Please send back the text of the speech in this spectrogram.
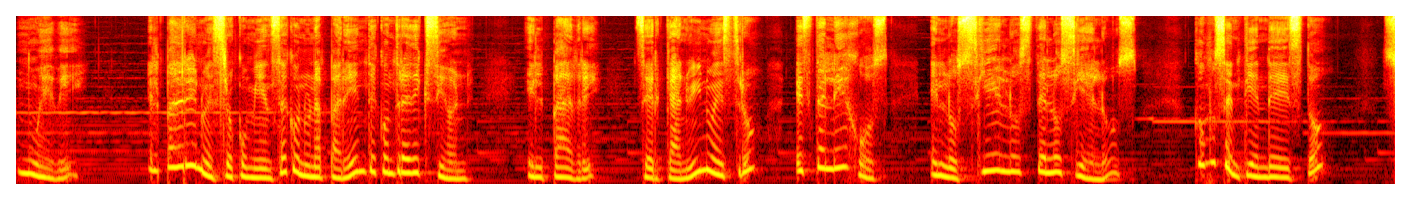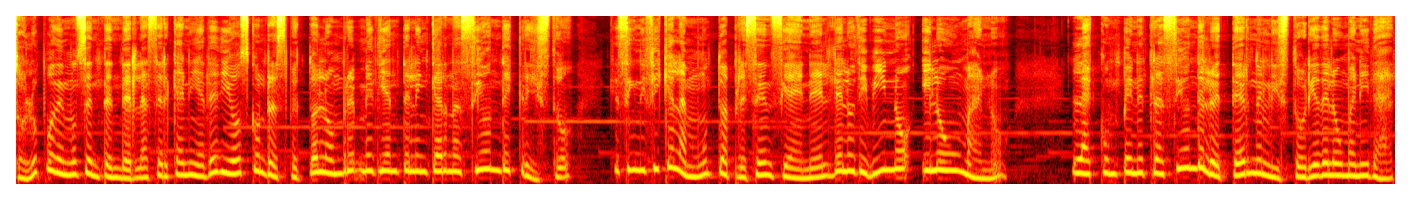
9. El Padre nuestro comienza con una aparente contradicción. El Padre, cercano y nuestro, está lejos, en los cielos de los cielos. ¿Cómo se entiende esto? Solo podemos entender la cercanía de Dios con respecto al hombre mediante la encarnación de Cristo, que significa la mutua presencia en Él de lo divino y lo humano, la compenetración de lo eterno en la historia de la humanidad.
